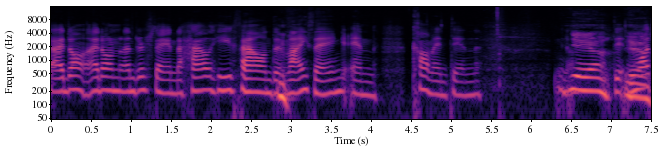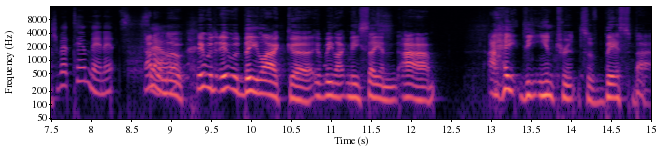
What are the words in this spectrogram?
I don't, I don't understand how he found Mm. my thing and commenting. You know, Yeah. didn't yeah. watch but 10 minutes. I don't know. It would it would be like uh, it would be like me saying I I hate the entrance of Best Buy,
